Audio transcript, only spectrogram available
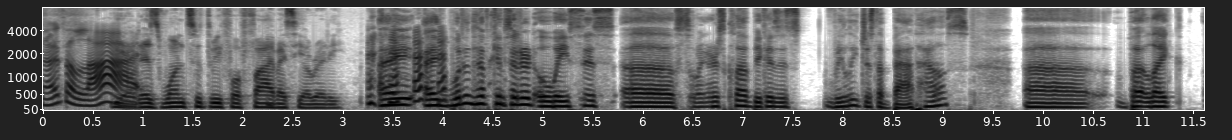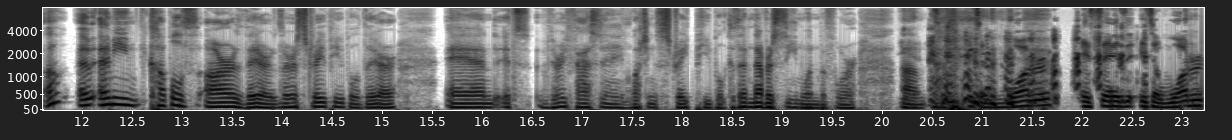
There's a lot. yeah. There's one, two, three, four, five. I see already. I I wouldn't have considered Oasis a swingers club because it's really just a bathhouse. Uh, but like, oh, I, I mean, couples are there. There are straight people there. And it's very fascinating watching straight people because I've never seen one before. Um, It's a water. It says it's a water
